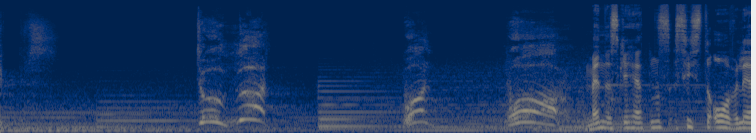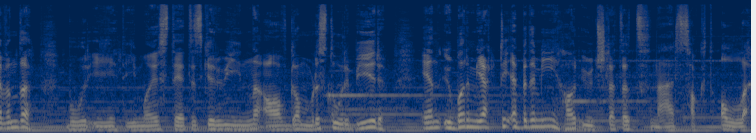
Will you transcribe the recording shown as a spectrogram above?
Apes do not want war. Menneskehetens siste overlevende bor i de majestetiske ruinene av gamle storbyer. En ubarmhjertig epidemi har utslettet nær sagt alle.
